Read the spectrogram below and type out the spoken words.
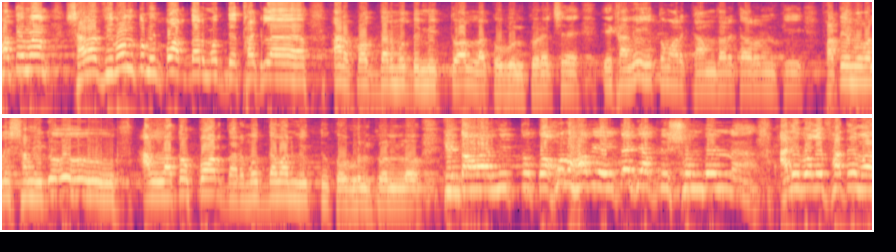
ফাতেমা, সারা জীবন তুমি পর্দার মধ্যে থাকলা। আর পর্দার মধ্যে মৃত্যু আল্লাহ কবুল করেছে। এখানে তোমার কান্দার কারণ কি? ফাতেমা বলে, স্বামী গো, আল্লাহ তো পর্দার মধ্যে আমার মৃত্যু কবুল করল। কিন্তু আমার মৃত্যু কখন হবে এটা কি আপনি শুনবেন না? আলী বলে, ফাতেমা,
